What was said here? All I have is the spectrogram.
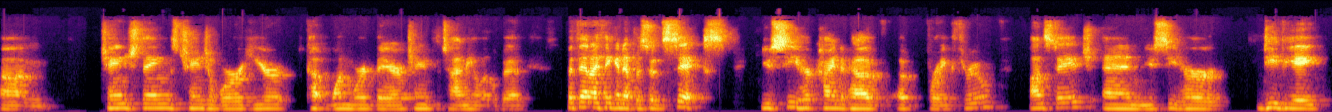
um, change things, change a word here, cut one word there, change the timing a little bit. But then I think in episode six, you see her kind of have a breakthrough on stage and you see her deviate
